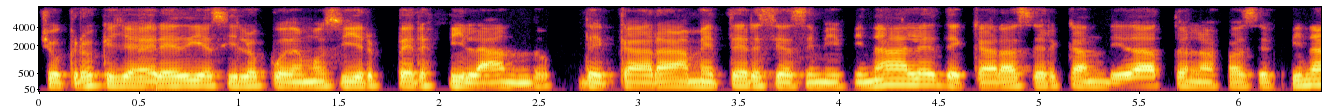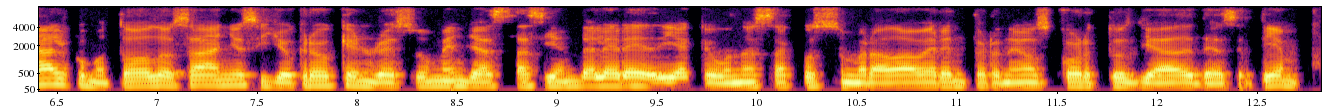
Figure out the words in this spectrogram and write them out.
Yo creo que ya Heredia sí lo podemos ir perfilando de cara a meterse a semifinales, de cara a ser candidato en la fase final, como todos los años. Y yo creo que en resumen ya está siendo el Heredia que uno está acostumbrado a ver en torneos cortos ya desde hace tiempo.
